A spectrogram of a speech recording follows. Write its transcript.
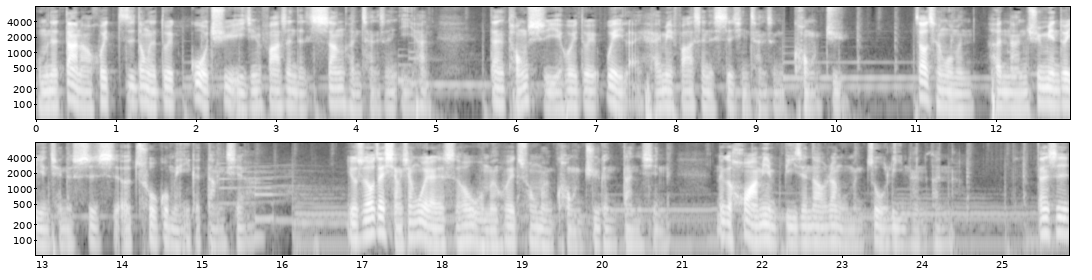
我们的大脑会自动的对过去已经发生的伤痕产生遗憾，但同时也会对未来还没发生的事情产生恐惧，造成我们很难去面对眼前的事实，而错过每一个当下。有时候在想象未来的时候，我们会充满恐惧跟担心，那个画面逼真到让我们坐立难安啊。但是，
